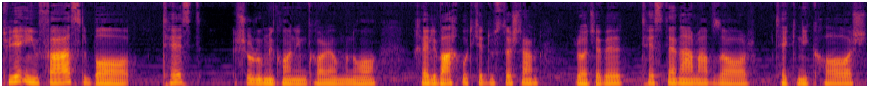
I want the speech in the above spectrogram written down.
توی این فصل با تست شروع می‌کنیم کارمون خیلی وقت بود که دوست داشتم راجب تست نرم افزار تکنیکاش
